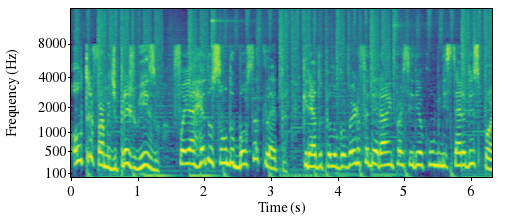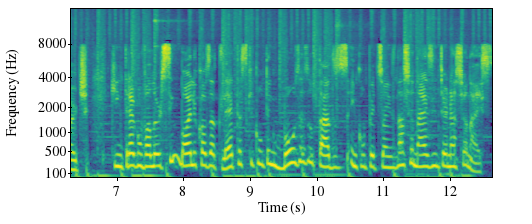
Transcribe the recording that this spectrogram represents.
Outra forma de prejuízo foi a redução do Bolsa Atleta, criado pelo governo federal em parceria com o Ministério do Esporte, que entrega um valor simbólico aos atletas que contêm bons resultados em competições nacionais e internacionais.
